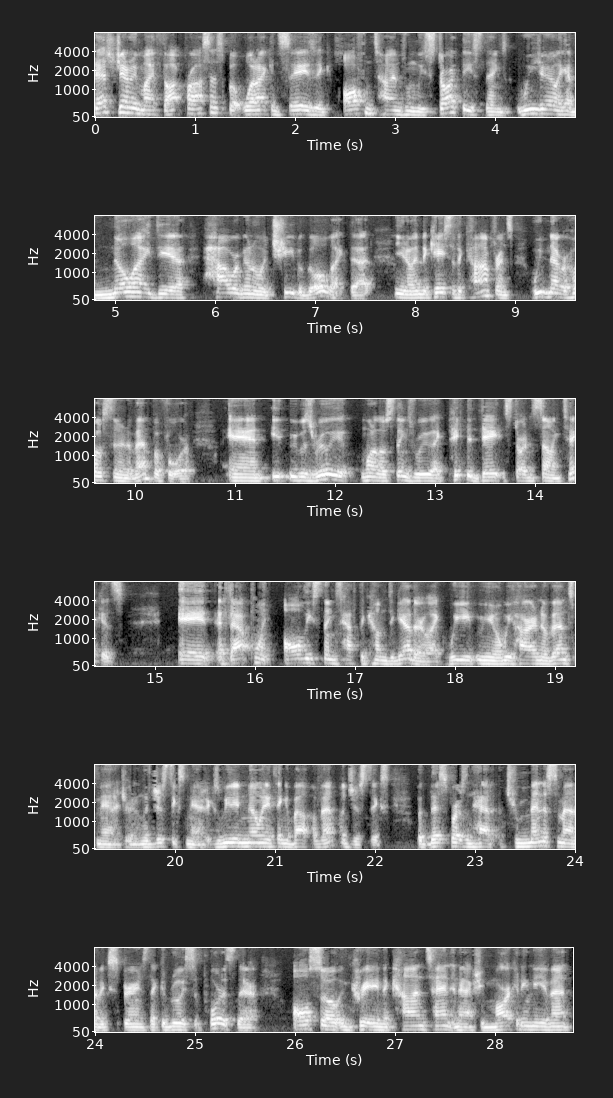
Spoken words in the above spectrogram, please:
that's generally my thought process. But what I can say is like oftentimes when we start these things, we generally have no idea how we're going to achieve a goal like that. You know, in the case of the conference, we'd never hosted an event before. And it, it was really one of those things where we like picked a date and started selling tickets. And at that point, all these things have to come together. Like we, you know, we hired an events manager and logistics manager because we didn't know anything about event logistics, but this person had a tremendous amount of experience that could really support us there also in creating the content and actually marketing the event.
